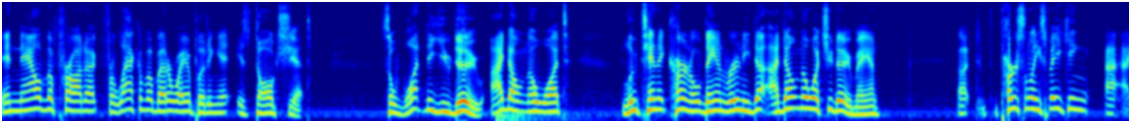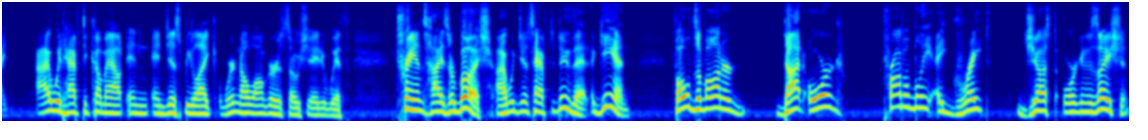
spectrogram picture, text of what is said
And now the product, for lack of a better way of putting it, is dog shit. So what do you do? I don't know what Lieutenant Colonel Dan Rooney does. I don't know what you do, man. Uh, personally speaking, I, I would have to come out and, and just be like, we're no longer associated with Transheiser Busch. I would just have to do that. Again, foldsofhonor.org, probably a great, just organization.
